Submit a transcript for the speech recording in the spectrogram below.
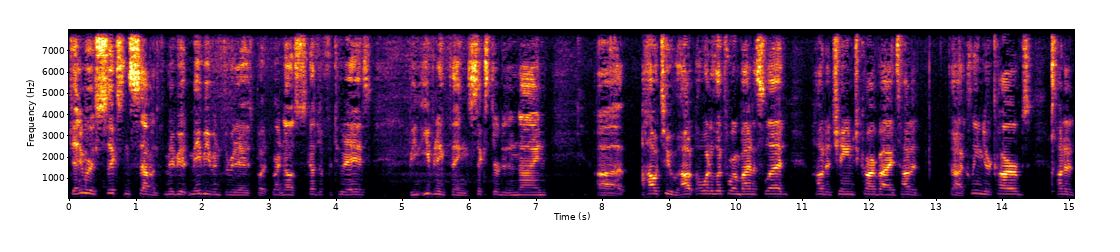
January sixth and seventh. Maybe maybe even three days, but right now it's scheduled for two days. Be an evening thing, six thirty to nine. Uh, how to how what to look for when buying a sled, how to change carbides, how to uh, clean your carbs, how to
